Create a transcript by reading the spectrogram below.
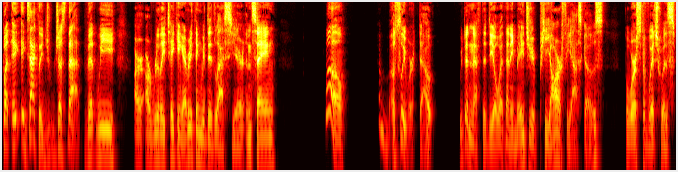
But e- exactly, j- just that that we are are really taking everything we did last year and saying, well, mostly worked out. We didn't have to deal with any major PR fiascos, the worst of which was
